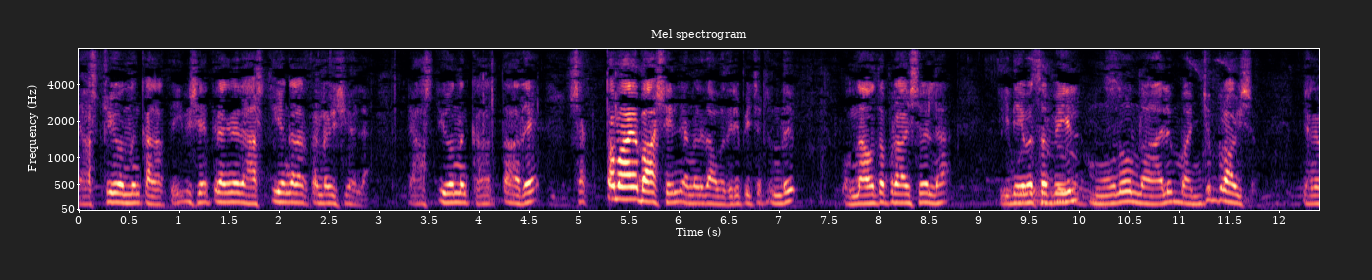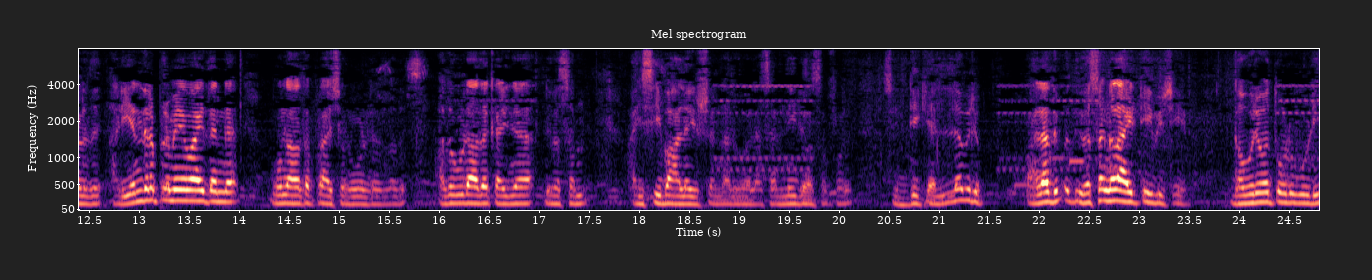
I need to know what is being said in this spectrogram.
രാഷ്ട്രീയമൊന്നും കലർത്തി ഈ വിഷയത്തിൽ അങ്ങനെ രാഷ്ട്രീയം കലർത്തേണ്ട വിഷയമല്ല. രാഷ്ട്രീയമൊന്നും കലർത്താതെ ശക്തമായ ഭാഷയിൽ ഞങ്ങൾ ഇത് അവതരിപ്പിച്ചിട്ടുണ്ട്. ഒന്നാമത്തെ പ്രാവശ്യമല്ല ഈ നിയമസഭയിൽ മൂന്നോ നാലും അഞ്ചും പ്രാവശ്യം ഞങ്ങളിത് അടിയന്തര പ്രമേയമായി തന്നെ മൂന്നാമത്തെ പ്രാവശ്യം കൊണ്ടുവരുന്നത്. അതുകൂടാതെ കഴിഞ്ഞ ദിവസം ഐ സി ബാലകൃഷ്ണൻ അതുപോലെ സണ്ണി ജോസഫ് സിദ്ദിഖ് എല്ലാവരും പല ദിവസങ്ങളായിട്ട് ഈ വിഷയം ഗൗരവത്തോടു കൂടി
